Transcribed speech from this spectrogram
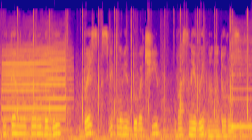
У темну пору доби без світловідбивачів вас не видно на дорозі.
